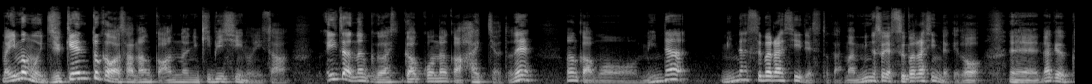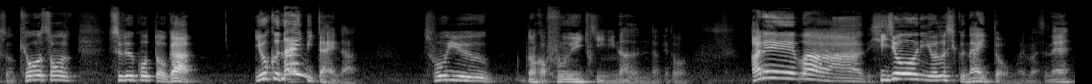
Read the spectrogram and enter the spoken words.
まあ今も受験とかはさ、なんかあんなに厳しいのにさ、いざなんか学校なんか入っちゃうとね、なんかもうみんな、みんな素晴らしいですとか、まあみんなそれは素晴らしいんだけど、えー、だけどその競争することが良くないみたいな、そういうなんか雰囲気になるんだけど、あれは非常によろしくないと思いますね。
